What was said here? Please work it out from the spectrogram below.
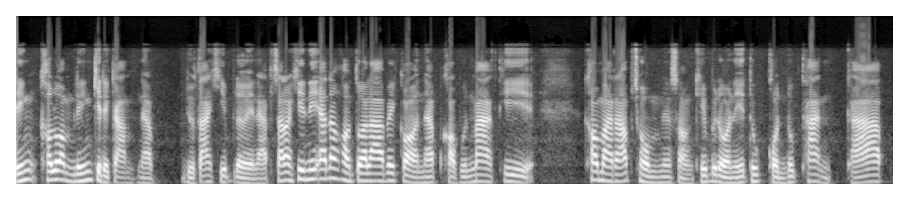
ลิงก์เข้าร่วมลิงก์กิจกรรมนะครับอยู่ใต้คลิปเลยนะครับสำหรับคลิปนี้แอดต้องขอตัวลาไปก่อนนะครับ ขอบคุณมากที่เข้ามารับชมในสองคลิปวิดีโอนี้ทุกคนทุกท่านครับ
